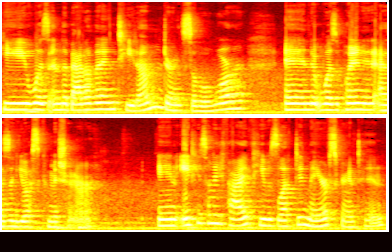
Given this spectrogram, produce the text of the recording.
He was in the Battle of Antietam during the Civil War and was appointed as a U.S. Commissioner. In 1875, he was elected mayor of Scranton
